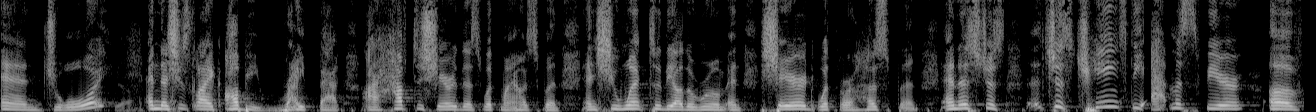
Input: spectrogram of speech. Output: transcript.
and joy. And then she's like i'll be right back. I have to share this with my husband. And she went to the other room and shared with her husband. And it's just it just changed the atmosphere of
